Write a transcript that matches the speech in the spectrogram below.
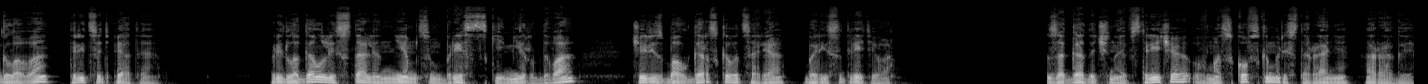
Глава 35. Предлагал ли Сталин немцам Брестский мир-2 через болгарского царя Бориса III? Загадочная встреча в московском ресторане «Арагы».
